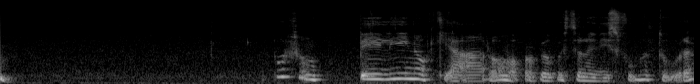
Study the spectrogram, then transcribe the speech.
Mm. un pelino chiaro, ma proprio questione di sfumatura.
